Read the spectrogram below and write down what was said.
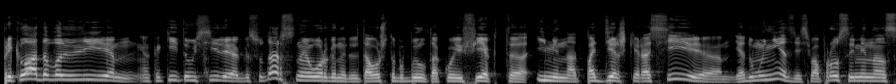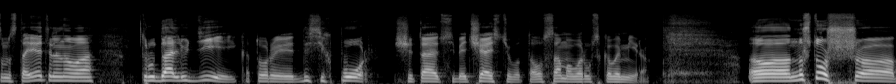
Прикладывали какие-то усилия государственные органы для того, чтобы был такой эффект э, именно от поддержки России? Я думаю, нет. Здесь вопрос именно самостоятельного труда людей, которые до сих пор считают себя частью вот того самого русского мира. Э, ну что ж, э,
